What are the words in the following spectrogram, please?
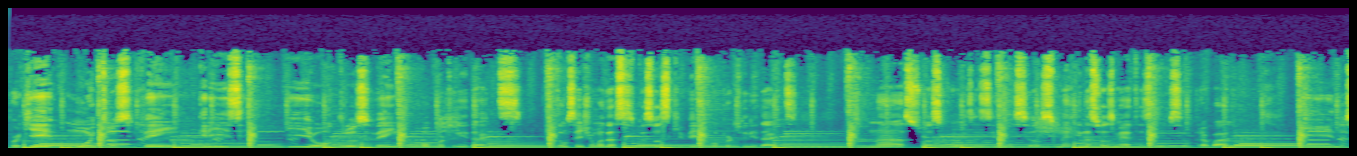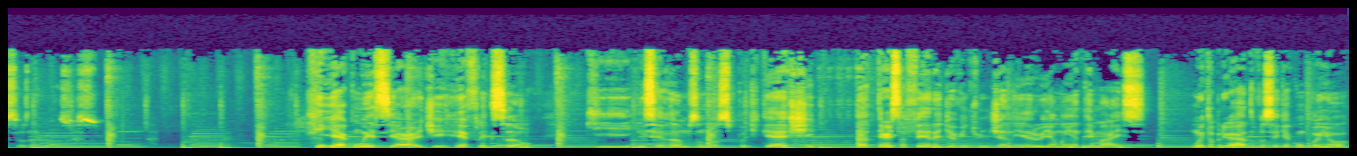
Porque muitos veem crise e outros veem oportunidades. Então seja uma dessas pessoas que vê oportunidades nas suas coisas e, nos seus, e nas suas metas e no seu trabalho dos seus negócios. E é com esse ar de reflexão que encerramos o nosso podcast da terça-feira, dia 21 de janeiro, e amanhã tem mais. Muito obrigado você que acompanhou.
